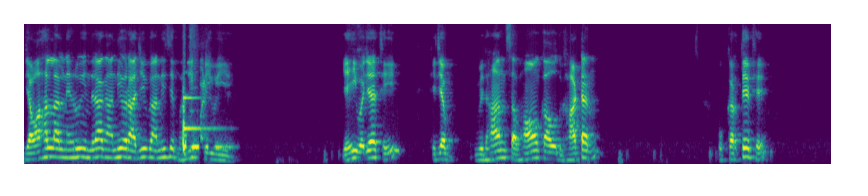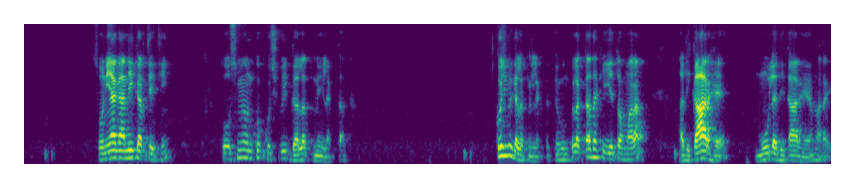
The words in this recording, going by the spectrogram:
जवाहरलाल नेहरू, इंदिरा गांधी और राजीव गांधी से भरी पड़ी हुई है। यही वजह थी कि जब विधानसभाओं का उद्घाटन वो करते थे, सोनिया गांधी करती थी तो उसमें उनको कुछ भी गलत नहीं लगता था। कुछ भी गलत नहीं लगता, क्योंकि उनको लगता था कि ये तो हमारा अधिकार है, मूल अधिकार है हमारा ये।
